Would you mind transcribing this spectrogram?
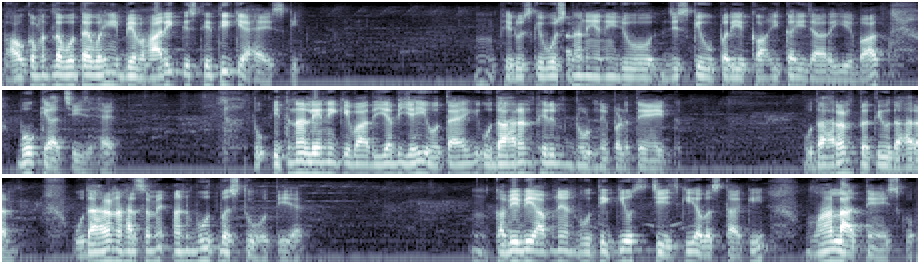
भाव का मतलब होता है वही व्यवहारिक स्थिति क्या है इसकी। फिर उसके वो साधन यानी जो जिसके ऊपर ये कही कही जा रही है बात, वो क्या चीज़ है? तो इतना लेने के बाद यह भी यही होता है कि उदाहरण फिर ढूँढने पड़ते हैं एक। उदाहरण प्रति उदाहरण। उदाहरण हर समय अनुभूत वस्तु होती है। कभी भी आपने अनुभूति की, उस चीज़ की, अवस्था की, वहाँ लाते हैं इसको।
